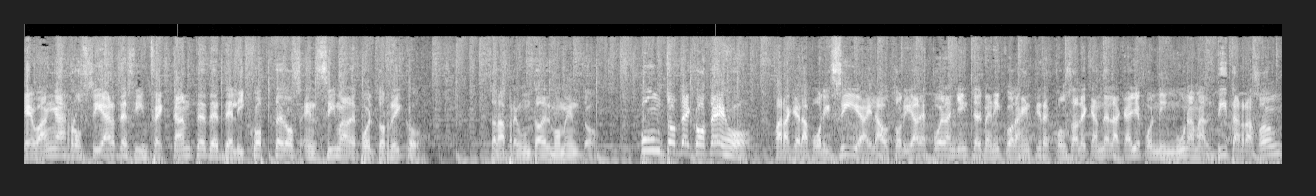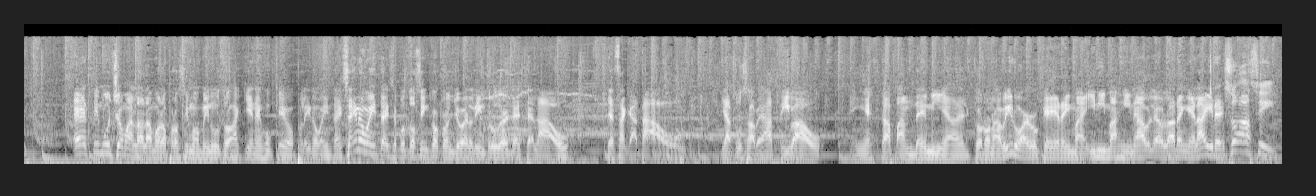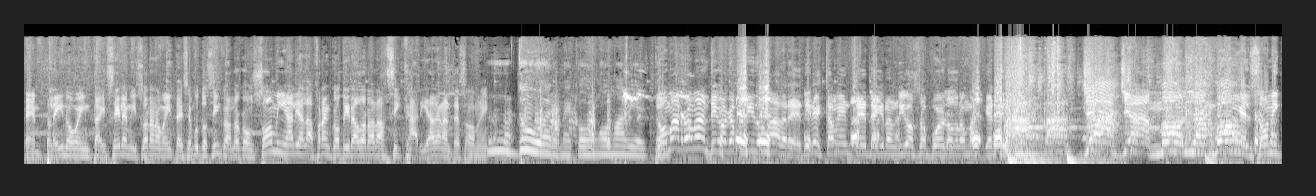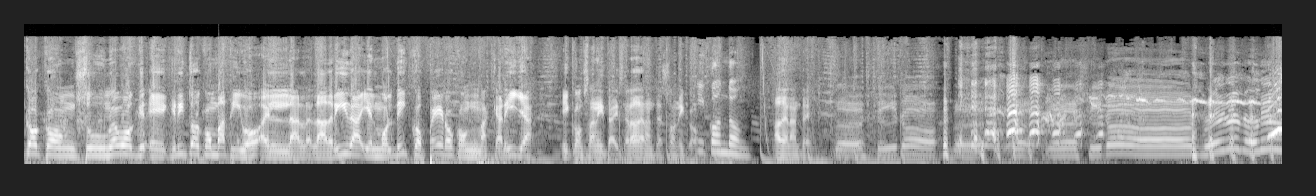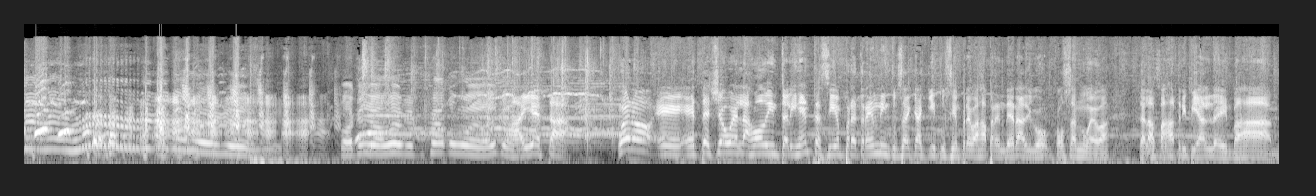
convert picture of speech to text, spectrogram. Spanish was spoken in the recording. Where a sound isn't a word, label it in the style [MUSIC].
que van a rociar desinfectantes desde helicópteros encima de Puerto Rico? Esa es la pregunta del momento. Puntos de cotejo para que la policía y las autoridades puedan ya intervenir con la gente irresponsable que anda en la calle por ninguna maldita razón. Esto y mucho más lo hablamos en los próximos minutos aquí en el Juqueo Play 96, 96.5 con Joel el Intruder de este lado, de Zacatao. Ya tú sabes, activado en esta pandemia del coronavirus, algo que era ima- inimaginable hablar en el aire. Eso es así. En Play 96, la emisora 96.5, ando con Somi, alias la francotiradora, la sicaria. Adelante, Somi. Duerme con un ojo abierto. Lo más romántico que ha pedido madre, directamente del grandioso pueblo de los más queridos. Ya llamó Lambón, el Sónico con su nuevo eh, grito combativo, el, la, la ladrida y el mordisco, pero con mascarilla y con sanitizer. Adelante, Sónico. Y condón. Adelante. Ahí está. Bueno, eh, este show es la joda inteligente, siempre trending. Tú sabes que aquí tú siempre vas a aprender algo, cosas nuevas. Te las vas a tripear y vas a,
